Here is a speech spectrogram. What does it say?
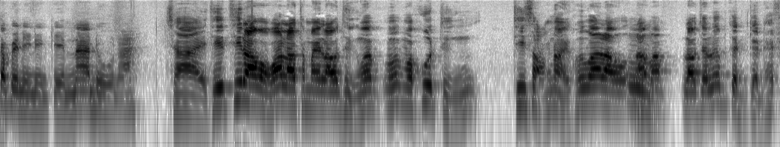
ก็เป็นอีกหนึ่งเกมน่าดูนะ ใช่ที่ที่เราบอกว่าเราทำไมเราถึงว่าว่ามาพูดถึง ทีสองหน่อยเพราะว่าเราอืมเราว่าเราจะเริ่มเกรินเกรินให้แ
